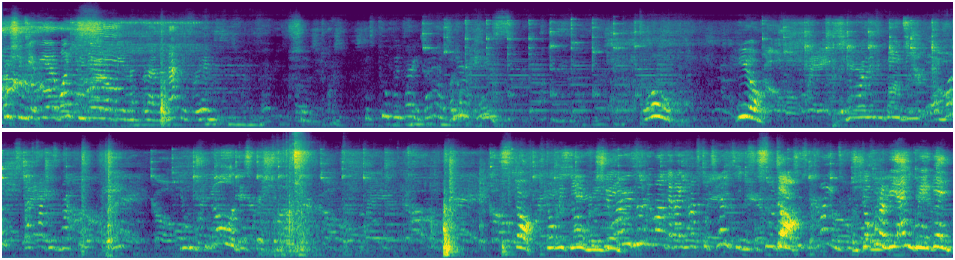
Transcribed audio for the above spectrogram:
Christian, get the air wipey there and I'll be around the nappy for him. He's pooping very bad. Oh, your kiss. Here. Ignore this baby. And what? That's not his nappy, okay? You know this, Christian. Stop. Don't make me angry. Christian, why are you the only one that I have to tell? Stop. not gonna be angry again.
